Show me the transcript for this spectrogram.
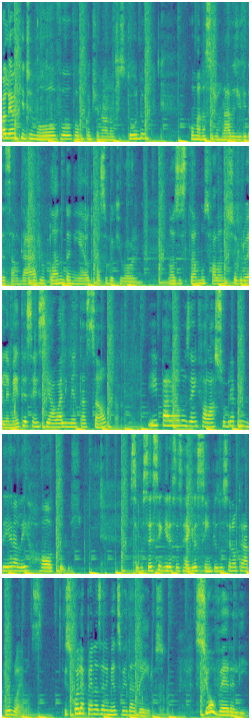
Olha aqui de novo, vamos continuar nosso estudo rumo à nossa jornada de vida saudável, Plano Daniel do Pastor Requiori. Nós estamos falando sobre o elemento essencial alimentação e paramos em falar sobre aprender a ler rótulos. Se você seguir essas regras simples, você não terá problemas. Escolha apenas alimentos verdadeiros. Se houver ali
